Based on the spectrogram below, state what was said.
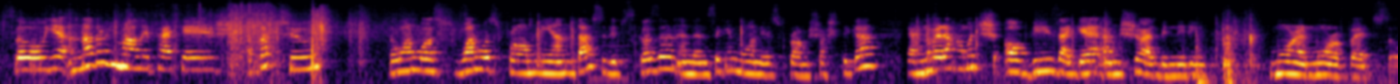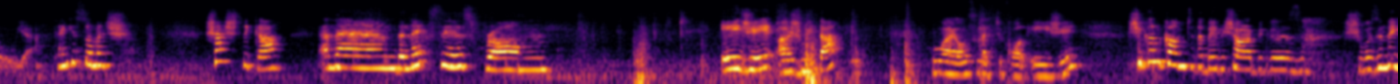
So yeah, another Himalaya package. I've got two. The one was one was from Nianta, Sudeep's cousin, and then second one is from Shastika. Yeah, no matter how much of these I get, I'm sure I'll be needing more and more of it. So yeah. Thank you so much Shashtika. And then the next is from AJ Ajmita who I also like to call AJ she couldn't come to the baby shower because she was in the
